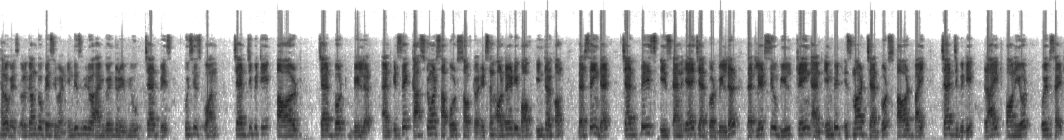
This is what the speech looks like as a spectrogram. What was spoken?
Hello guys, welcome to Passivern In this video, I'm going to review ChatBase, which is one ChatGPT powered chatbot builder, and it's a customer support software. It's an alternative of Intercom. They're saying that ChatBase is an AI chatbot builder that lets you build, train, and embed smart chatbots powered by ChatGPT right on your website.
